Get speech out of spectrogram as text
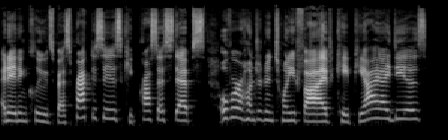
and it includes best practices, key process steps, over 125 KPI ideas,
